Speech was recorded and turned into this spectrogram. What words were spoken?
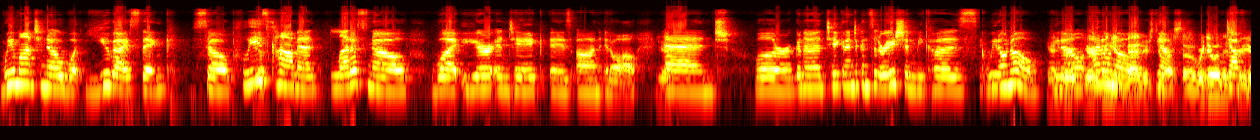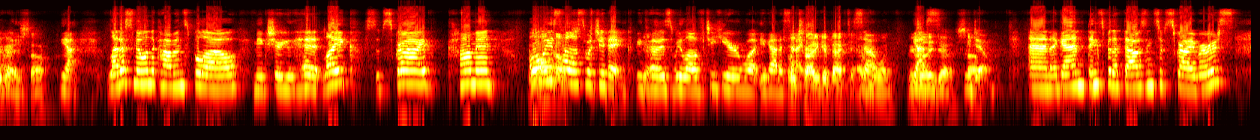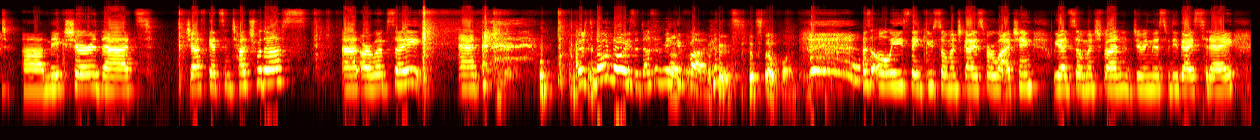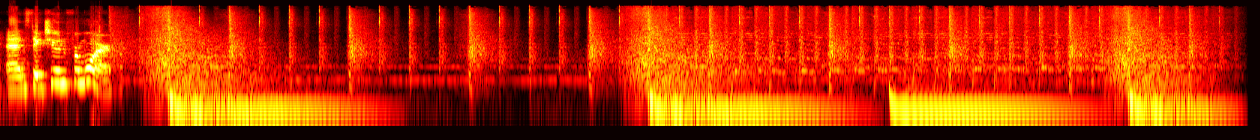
We want to know what you guys think. So please Yes. comment, let us know what your intake is on it all. Yeah. And we're gonna take it into consideration because we don't know. Yeah, you know, your I don't opinion know. matters to Yeah. us, so we're doing this for you guys. So Yeah. Let us know in the comments below. Make sure you hit like, subscribe, comment. It Always tell us what you think because we love to hear what you gotta say. we try to get back to So, everyone. We yes, really do. So. We do. And again, thanks for the thousand subscribers. Uh, make sure that Jeff gets in touch with us at our website. And there's no noise, it doesn't make it fun. it's, it's still fun. As always, thank you so much, guys, for watching. We had so much fun doing this with you guys today. And stay tuned for more.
